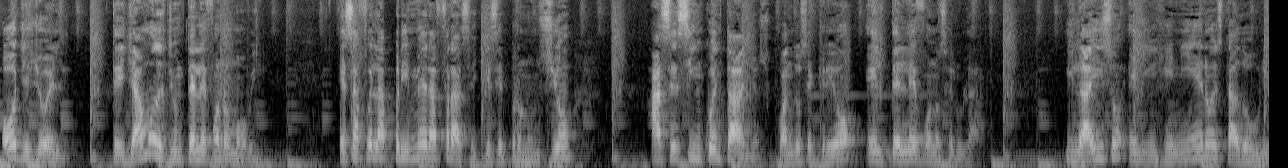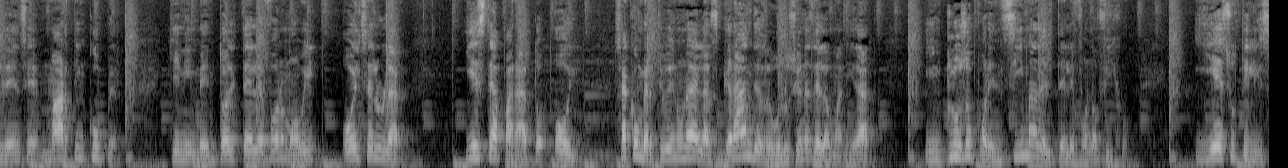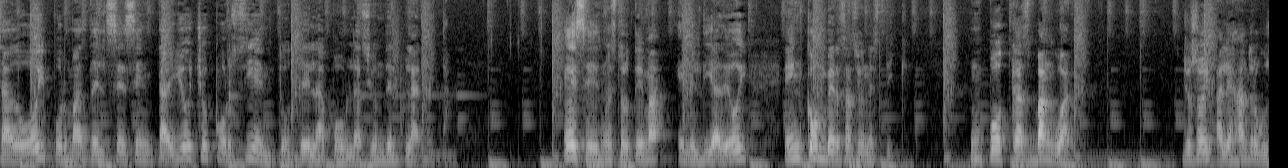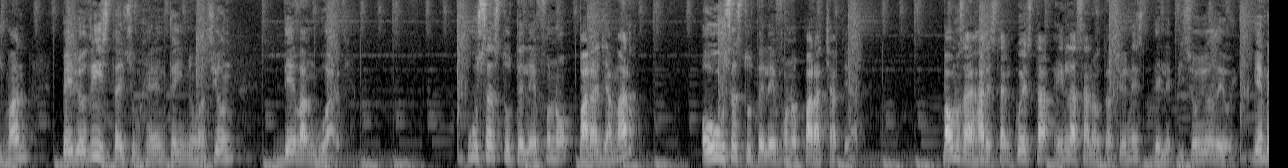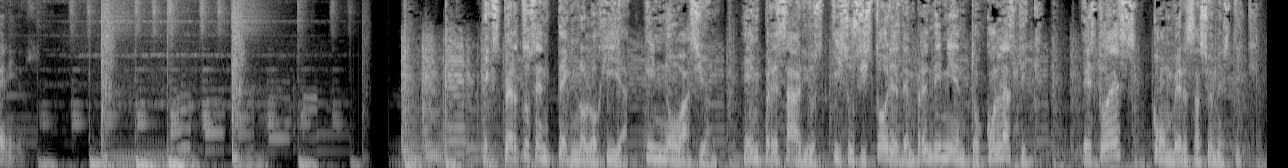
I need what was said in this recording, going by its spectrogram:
Oye Joel, te llamo desde un teléfono móvil. Esa fue la primera frase que se pronunció hace 50 años, cuando se creó el teléfono celular. Y la hizo el ingeniero estadounidense Martin Cooper, quien inventó el teléfono móvil o el celular. Y este aparato hoy se ha convertido en una de las grandes revoluciones de la humanidad, incluso por encima del teléfono fijo. Y es utilizado hoy por más del 68% de la población del planeta. Ese es nuestro tema en el día de hoy en Conversaciones TIC, un podcast vanguardia. Yo soy Alejandro Guzmán, periodista y subgerente de innovación de Vanguardia. ¿Usas tu teléfono para llamar o usas tu teléfono para chatear? Vamos a dejar esta encuesta en las anotaciones del episodio de hoy. Bienvenidos. Expertos en tecnología, innovación, empresarios y sus historias de emprendimiento con las TIC. Esto es Conversaciones TIC.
